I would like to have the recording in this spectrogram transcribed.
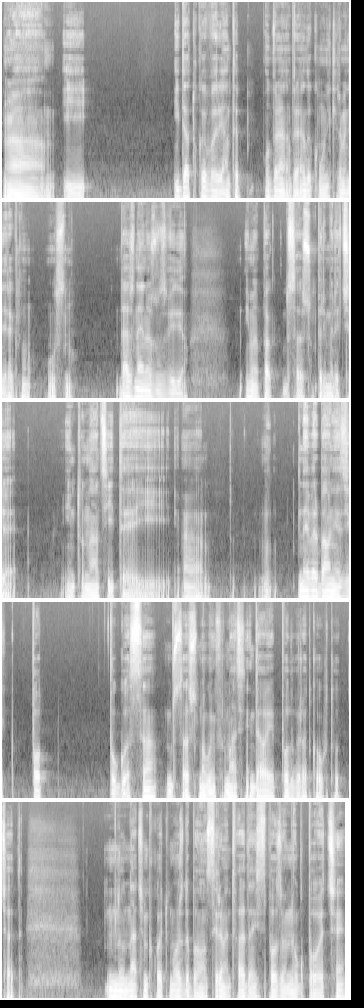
А, и, и да, тук е вариант е от време на време да комуникираме директно устно. Даже не е нужно с видео. Има пак достатъчно примери, че интонациите и а, невербалния език по, по гласа достатъчно много информация ни дава и е по-добре, отколкото от чата. Но начин по който може да балансираме това е да използваме много повече.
